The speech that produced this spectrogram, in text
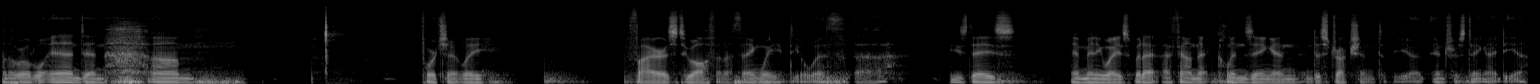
how the world will end. And um, fortunately, fire is too often a thing we deal with uh, these days. In many ways, but I, I found that cleansing and, and destruction to be an interesting idea.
